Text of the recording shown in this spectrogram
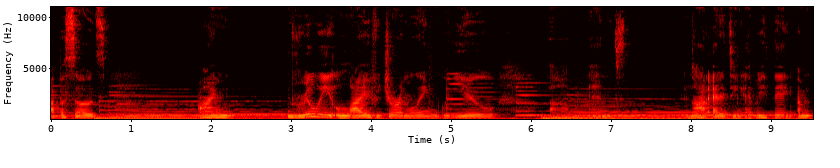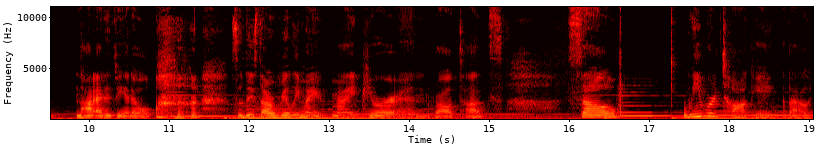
episodes, I'm really live journaling with you um, and not editing everything. I'm not editing at all. so these are really my my pure and raw thoughts. So we were talking about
